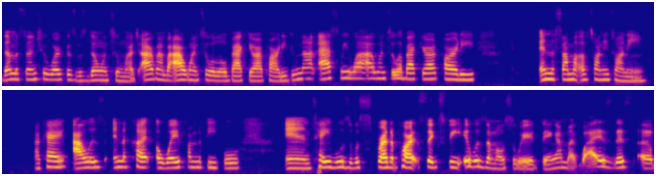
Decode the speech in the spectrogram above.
Them essential workers was doing too much. I remember I went to a little backyard party. Do not ask me why I went to a backyard party in the summer of 2020. Okay? I was in the cut away from the people and tables was spread apart six feet. It was the most weird thing. I'm like, why is this a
